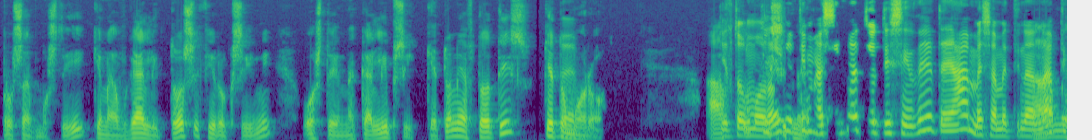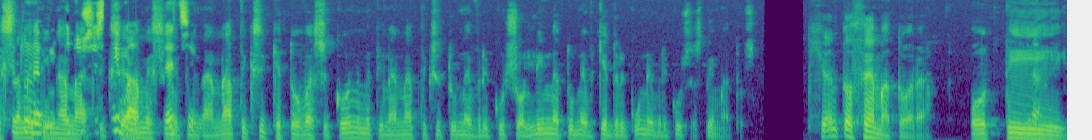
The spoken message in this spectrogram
προσαρμοστεί και να βγάλει τόση θυροξίνη ώστε να καλύψει και τον εαυτό της και το ναι. μωρό. Και το μωρό, γιατί μας είπατε ότι συνδέεται άμεσα με την ανάπτυξη του νευρικού του συστήματος. Άμεσα έτσι. με την ανάπτυξη και το βασικό είναι με την ανάπτυξη του νευρικού σωλήνα, του νευ, κεντρικού νευρικού συστήματος. Ποιο είναι το θέμα τώρα; Ότι ναι.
